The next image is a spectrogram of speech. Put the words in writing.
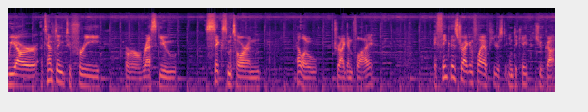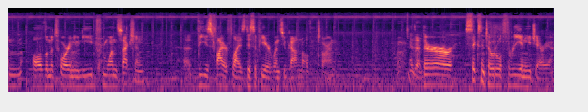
We are attempting to free or rescue six Matoran. Hello, Dragonfly. I think this Dragonfly appears to indicate that you've gotten all the Matoran you need from one section. Uh, these Fireflies disappear once you've gotten all the Matoran. There are six in total, three in each area.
